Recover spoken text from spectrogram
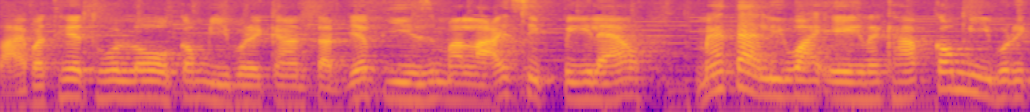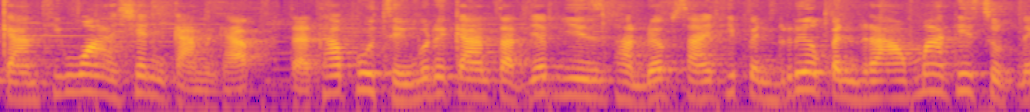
หลายประเทศทั่วโลกก็มีบริการตัดเย็บยีนมาหลาย 10 ปีแล้ว แม้แต่รีวายเองนะครับก็มีบริการที่ว่าเช่นกันครับแต่ถ้าพูดถึงบริการตัดเย็บยีนผ่านเว็บไซต์ที่เป็นเรื่องเป็นราวมากที่สุดใน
